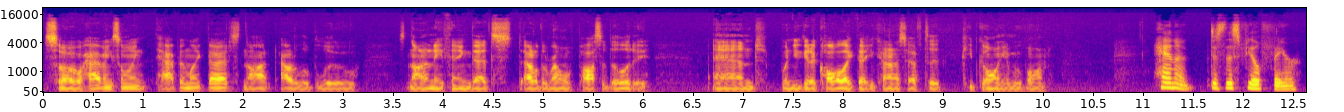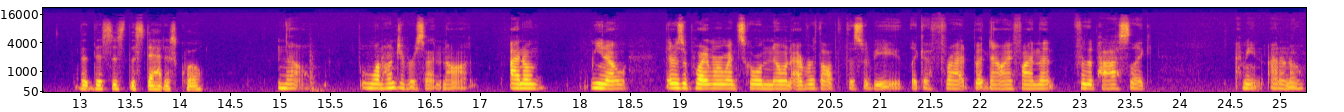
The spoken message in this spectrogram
So having something happen like that, it's not out of the blue. It's not anything that's out of the realm of possibility. And when you get a call like that, you kind of just have to keep going and move on. Hannah, does this feel fair that this is the status quo? No, 100% not. I don't, you know, there was a point where I went to school and no one ever thought that this would be like a threat, but now I find that for the past like I mean, I don't know,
